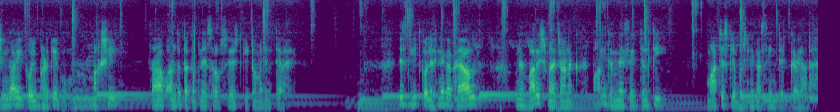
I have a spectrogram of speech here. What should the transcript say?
चिंगारी कोई भड़के को, बख्शी साहब अंत तक अपने सर्वश्रेष्ठ गीतों में गिनते रहे। इस गीत को लिखने का ख्याल उन्हें बारिश में अचानक पानी गिरने से जलती माचिस के बुझने का सीन देखकर याद है।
